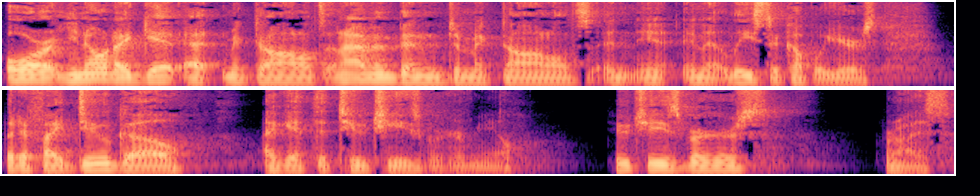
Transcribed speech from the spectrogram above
or you know what I get at McDonald's, and I haven't been to McDonald's in, in, in at least a couple years. But if I do go, I get the two cheeseburger meal, two cheeseburgers, fries.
